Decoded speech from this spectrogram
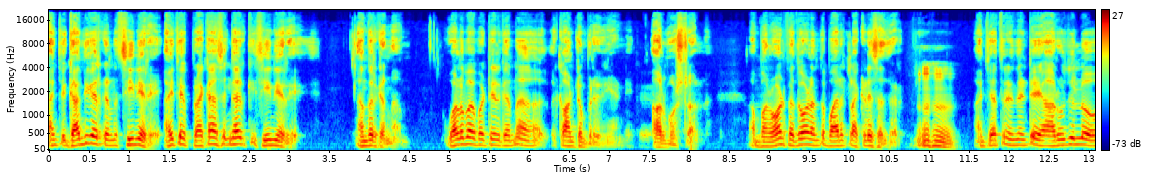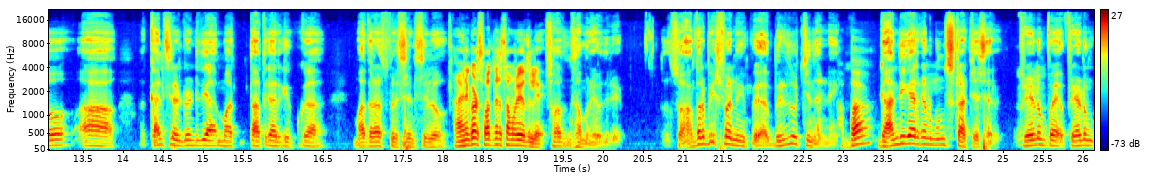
అంటే గాంధీ గారి కన్నా సీనియరే. అయితే ప్రకాశం గారికి సీనియరే అందరికన్నా. వల్లభాయ్ పటేల్ కన్నా కాంటెంపరీ అండి ఆల్మోస్ట్ ఆల్. మనవాడు పెద్దవాడు భారత్లో అక్కడే చదివారు. అంచేత ఏంటంటే ఆ రోజుల్లో ఆ కలిసినటువంటిది మా తాతగారికి ఎక్కువగా మద్రాస్ ప్రెసిడెన్సీలో ఆయన కూడా స్వతంత్ర సమరయోధులే. స్వాతంత్ర సమరయోధులే. సో ఆంధ్ర భీష్మ అని పే- బిరుదు వచ్చిందండి అబ్బా! గాంధీ గారి కన్నా ముందు స్టార్ట్ చేశారు. ఫ్రీడమ్ పై- ఫ్రీడమ్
